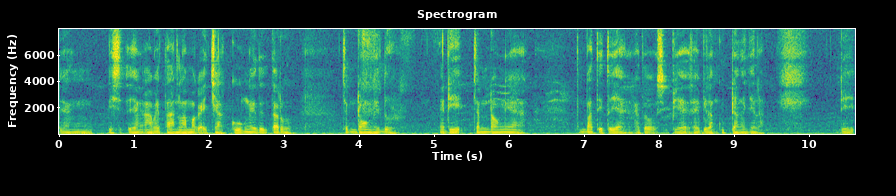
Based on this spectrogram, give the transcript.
Yang yang awet tahan lama kayak jagung itu taruh centong itu jadi centongnya tempat itu ya atau saya bilang gudang aja lah. Di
